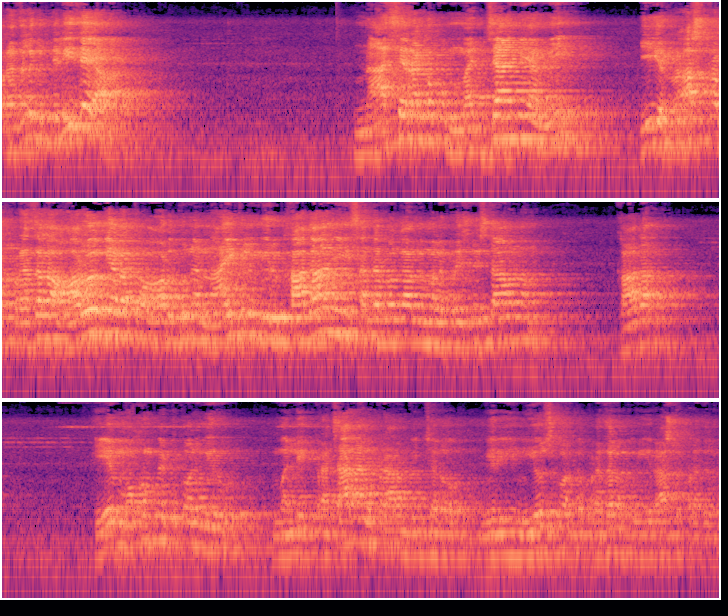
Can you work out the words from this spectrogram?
ప్రజలకు తెలియజేయాలి? నాశరకపు మద్యాన్ని అమ్మి ఈ రాష్ట్ర ప్రజల ఆరోగ్యాలతో ఆడుకున్న నాయకులు మీరు కాదా అని ఈ సందర్భంగా మిమ్మల్ని ప్రశ్నిస్తా ఉన్నాను కాదా? ఏ ముఖం పెట్టుకొని మీరు మళ్ళీ ప్రచారాన్ని ప్రారంభించారో మీరు ఈ నియోజకవర్గ ప్రజలకు ఈ రాష్ట్ర ప్రజలకు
